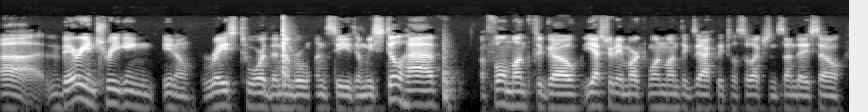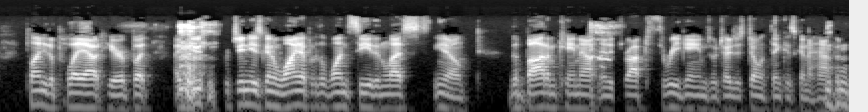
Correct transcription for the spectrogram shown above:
uh, very intriguing, you know, race toward the number one seeds, and we still have a full month to go. Yesterday marked one month exactly till Selection Sunday, so plenty to play out here. But I do think Virginia is going to wind up with a one seed unless you know the bottom came out and it dropped three games, which I just don't think is going to happen.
